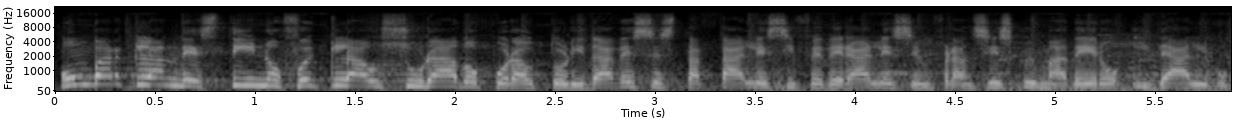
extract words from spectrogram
Un bar clandestino fue clausurado por autoridades estatales y federales en Francisco y Madero, Hidalgo.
